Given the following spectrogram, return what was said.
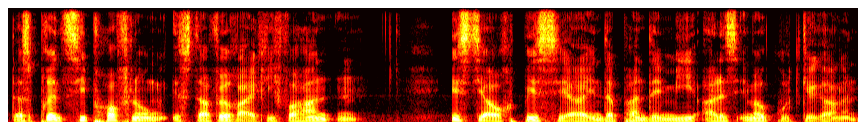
Das Prinzip Hoffnung ist dafür reichlich vorhanden. Ist ja auch bisher in der Pandemie alles immer gut gegangen.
